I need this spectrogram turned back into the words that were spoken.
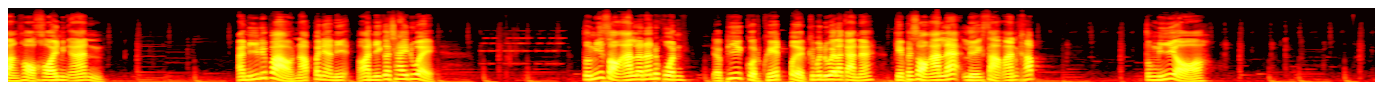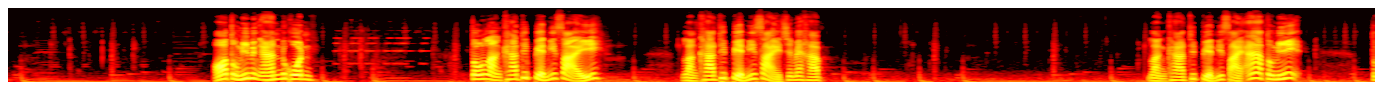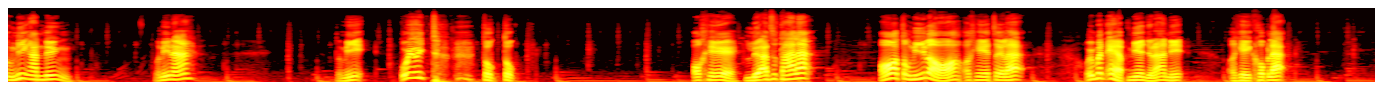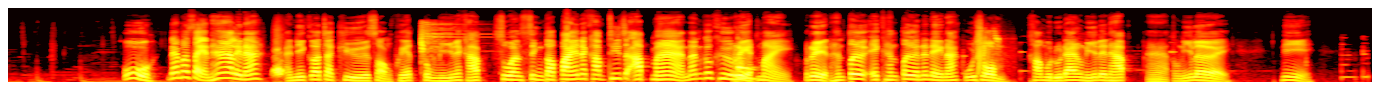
หลังหอคอยหนึ่งอัน อันนี้หรือเปล่านับไปเนี่ยอันนี้อันนี้ก็ใช่ด้วย ตรงนี้ 2 อันแล้วนะทุกคนเดี๋ยวพี่กดเควสเปิดขึ้นมาด้วยแล้วกันนะเก็บไป 2 อันแล้วเหลืออีก 3 อันครับ ตรงนี้หรออ๋อตรงนี้หนึ่งอันทุกคน ตรงหลังคาที่เปลี่ยนนิสัย หลังคาที่เปลี่ยนนิสัยใช่ไหมครับ หลังคาที่เปลี่ยนนิสัยอ่าตรงนี้ ตรงนี้อันหนึ่งตรงนี้นะ ตรงนี้ อุ้ยตกตกโอเค เหลืออันสุดท้ายแล้วอ๋อตรงนี้เหรอ โอเคเจอแล้วโอ้ยมันแอบเนียนอยู่นะอันนี้ โอเคครบแล้วอู้ได้มาแสนห้าเลยนะ อันนี้ก็จะคือ2เควสตรงนี้นะครับ ส่วนสิ่งต่อไปนะครับที่จะอัพมา นั่นก็คือเรทใหม่ เรท Hunter X Hunter นั่นเองนะคุณผู้ชม เข้ามาดูได้ตรงนี้เลยนะครับ อ่า ตรงนี้เลย นี่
